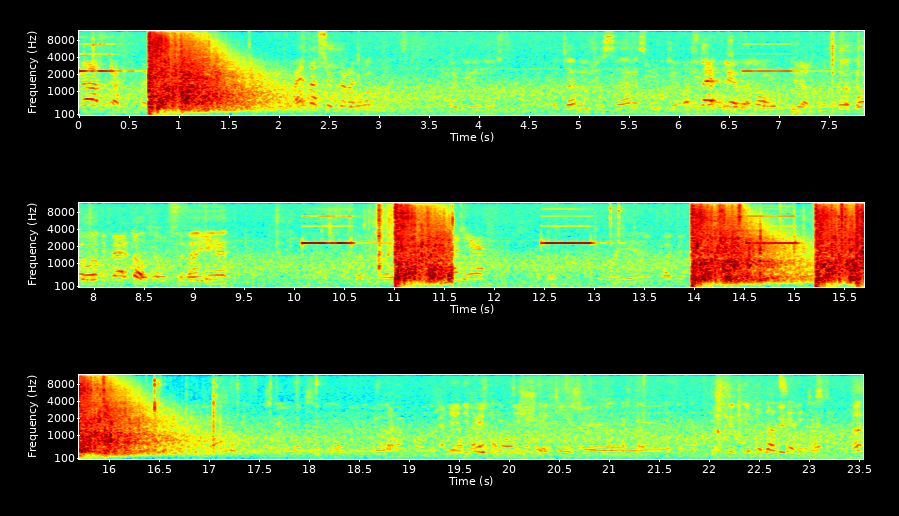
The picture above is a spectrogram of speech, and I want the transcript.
пятках. А это все карабин. Поставь левую ногу вперед. Какой у тебя это уже установили? Куда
